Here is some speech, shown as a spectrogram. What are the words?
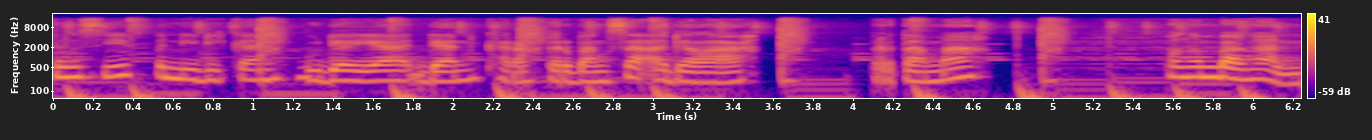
fungsi pendidikan budaya dan karakter bangsa adalah pertama, pengembangan.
